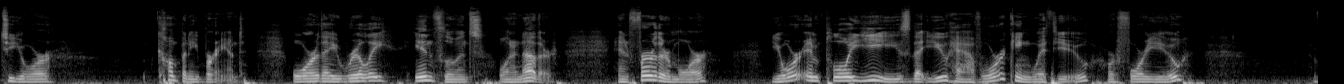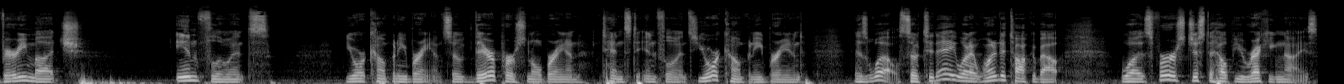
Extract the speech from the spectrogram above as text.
to your company brand, or they really influence one another. And furthermore, your employees that you have working with you or for you very much influence your company brand. So their personal brand tends to influence your company brand as well. So today, what I wanted to talk about was first just to help you recognize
